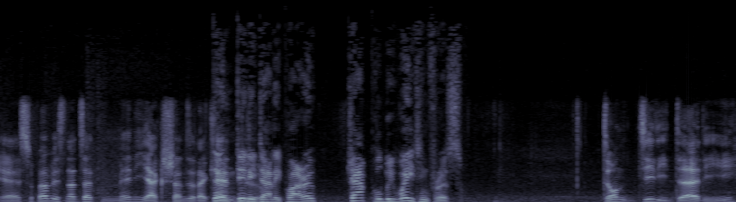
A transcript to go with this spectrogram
Yeah, so far there's not that many actions that I can Don't dilly do. dally, Poirot. Japp will be waiting for us. Don't dilly dally.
